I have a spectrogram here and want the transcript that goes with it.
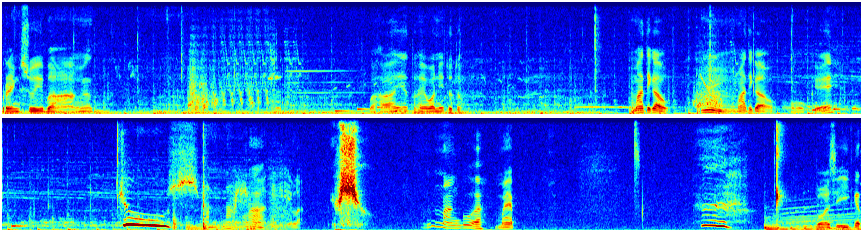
brengsui banget bahaya tuh hewan itu tuh. Mati kau. Hmm mati kau. Oke. Cus menang lah gila. Menang gua map. Gue masih inget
